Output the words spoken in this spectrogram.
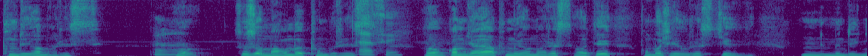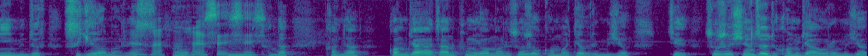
풍도야 말했어 어 소소 망원 버 풍거랬어 어 검자야 풍요 말했어 어디 공부시 그랬지 민도 니 민도 쓰기야 말했어 어 근데 간다 검자야 잔 풍요 말했어 소소 검자 버려 미셔 지 소소 신조도 검자 버려 미셔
